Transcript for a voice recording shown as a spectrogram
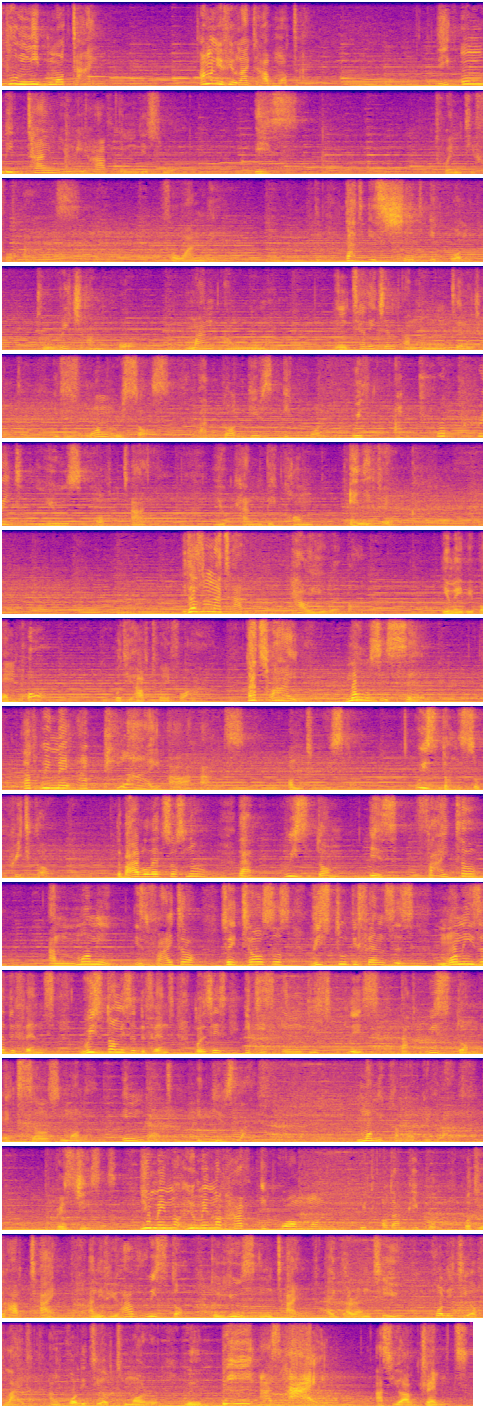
People need more time. How many of you like to have more time? The only time you will have in this world is 24 hours for one day. That is shared equally to rich and poor, man and woman, intelligent and unintelligent. It is one resource that God gives equally with appropriate use of time. You can become anything. It doesn't matter how you were born. You may be born poor, but you have 24 hours. That's why Moses said that we may apply our hearts unto wisdom. Wisdom is so critical. The Bible lets us know that wisdom is vital and money is vital. So it tells us these two defenses money is a defense, wisdom is a defense. But it says it is in this place that wisdom excels money, in that it gives life. Money cannot give life. Praise Jesus. You may not you may not have equal money with other people, but you have time. And if you have wisdom to use in time, I guarantee you, quality of life and quality of tomorrow will be as high as you have dreamt.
